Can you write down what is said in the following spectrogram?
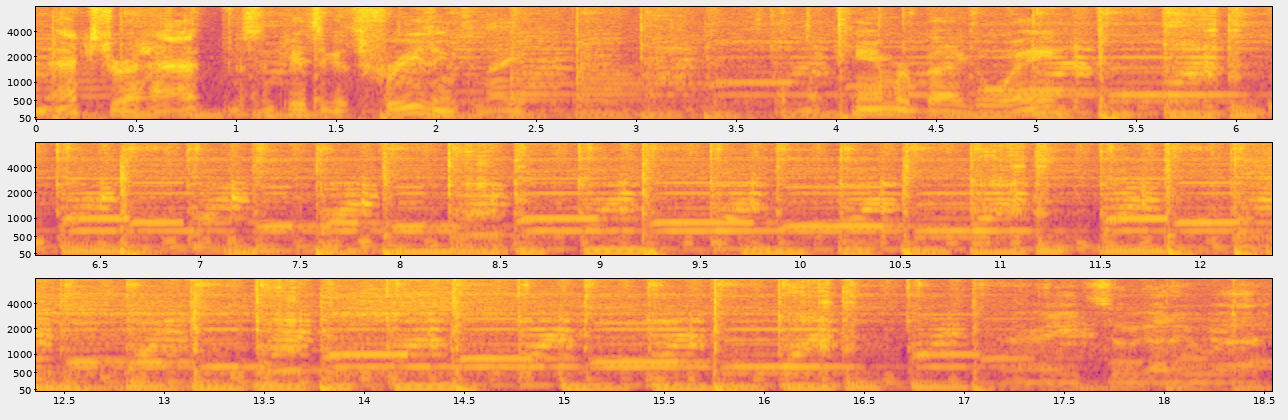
An extra hat, just in case it gets freezing tonight. Put my camera bag away. So we gotta uh,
